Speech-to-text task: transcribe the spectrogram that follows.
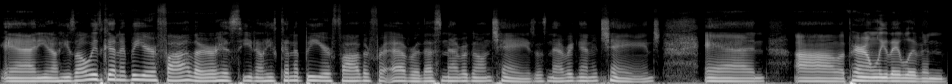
And, you know, he's always going to be your father. His, you know, he's going to be your father forever. That's never going to change. That's never going to change. And um, apparently they live in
